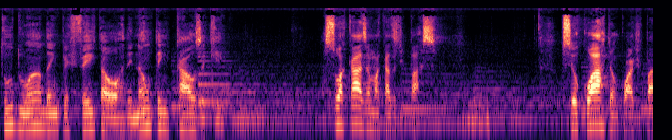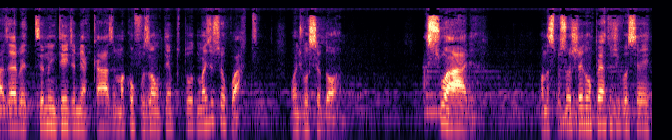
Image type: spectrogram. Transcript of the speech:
Tudo anda em perfeita ordem. Não tem causa aqui. A sua casa é uma casa de paz. O seu quarto é um quarto de paz. É, você não entende a minha casa, é uma confusão o tempo todo. Mas e o seu quarto? Onde você dorme? A sua área. Quando as pessoas chegam perto de você,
